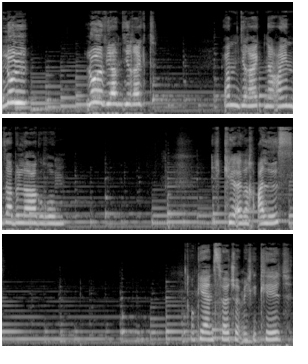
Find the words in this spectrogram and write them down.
Null! Null, wir haben direkt. Wir haben direkt eine Einser-Belagerung. Ich kill einfach alles. Okay, ein Search hat mich gekillt.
